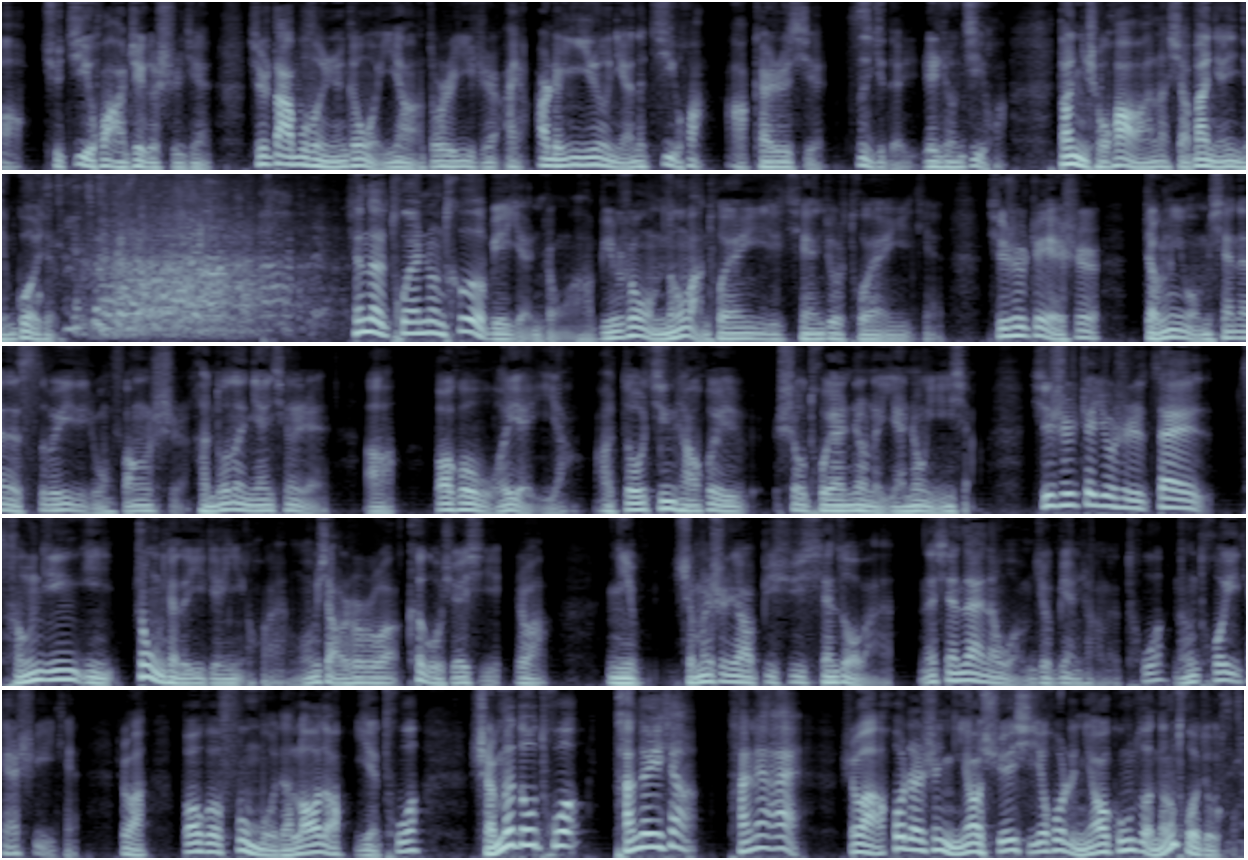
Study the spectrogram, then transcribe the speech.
啊去计划这个时间。其实大部分人跟我一样，都是一直哎呀，二零一六年的计划啊，开始写自己的人生计划。当你筹划完了，小半年已经过去了。现在拖延症特别严重啊，比如说我们能晚拖延一天，就是拖延一天。其实这也是整理我们现在的思维的一种方式。很多的年轻人啊，包括我也一样啊，都经常会受拖延症的严重影响。其实这就是在曾经隐种下的一点隐患。我们小时候说刻苦学习是吧？你什么事要必须先做完。那现在呢，我们就变成了拖，能拖一天是一天，是吧？包括父母的唠叨也拖，什么都拖。谈对象、谈恋爱是吧？或者是你要学习，或者你要工作，能拖就拖，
